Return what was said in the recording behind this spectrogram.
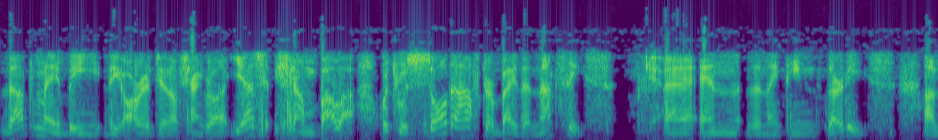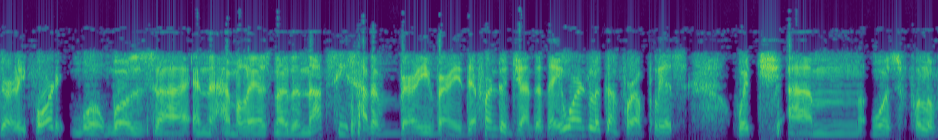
That may be the origin of Shangri-La. Yes, Shambhala, which was sought after by the Nazis uh, in the 1930s and early 40s was uh, in the Himalayas. Now, the Nazis had a very, very different agenda. They weren't looking for a place which um, was full of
